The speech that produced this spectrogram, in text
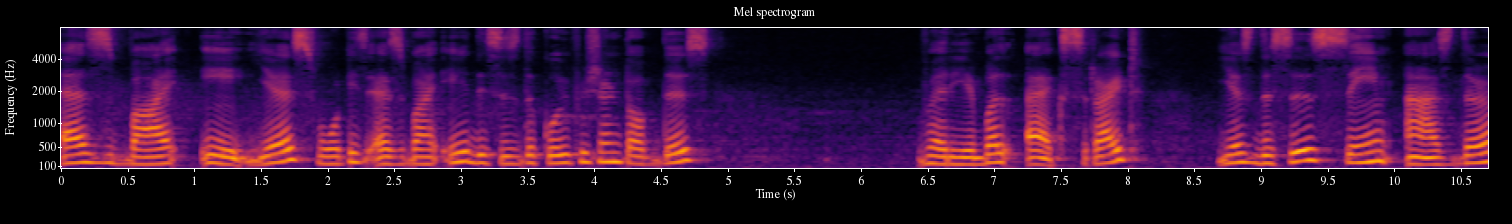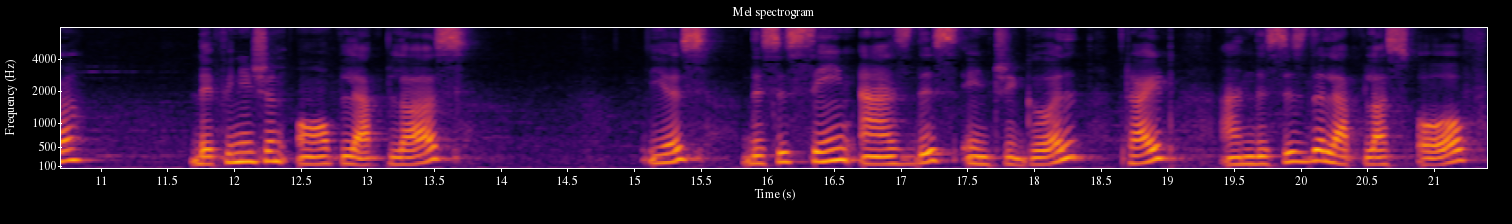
s by a. Yes what is s by a? This is the coefficient of this variable x right? Yes this is same as the definition of Laplace. Yes this is same as this integral right? And this is the Laplace of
